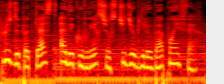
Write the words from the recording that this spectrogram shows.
Plus de podcasts à découvrir sur studiobiloba.fr.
